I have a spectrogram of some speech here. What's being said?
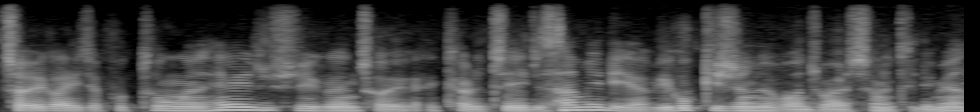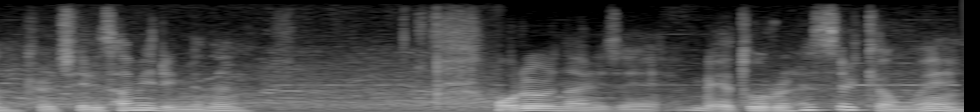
저희가 이제 보통은 해외 주식은 저희 결제일이 3일이에요. 미국 기준으로 먼저 말씀을 드리면 결제일이 3일이면은 월요일 날 이제 매도를 했을 경우에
